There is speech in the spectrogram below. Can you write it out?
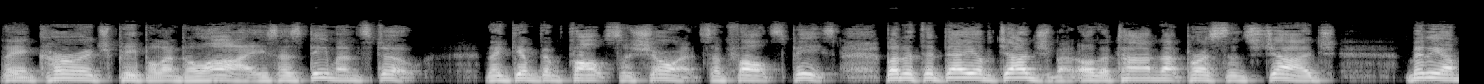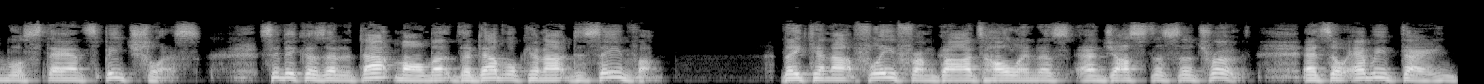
They encourage people into lies as demons do. They give them false assurance and false peace. But at the day of judgment or the time that person's judged, many of them will stand speechless. See, because at that moment, the devil cannot deceive them. They cannot flee from God's holiness and justice and truth. And so everything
